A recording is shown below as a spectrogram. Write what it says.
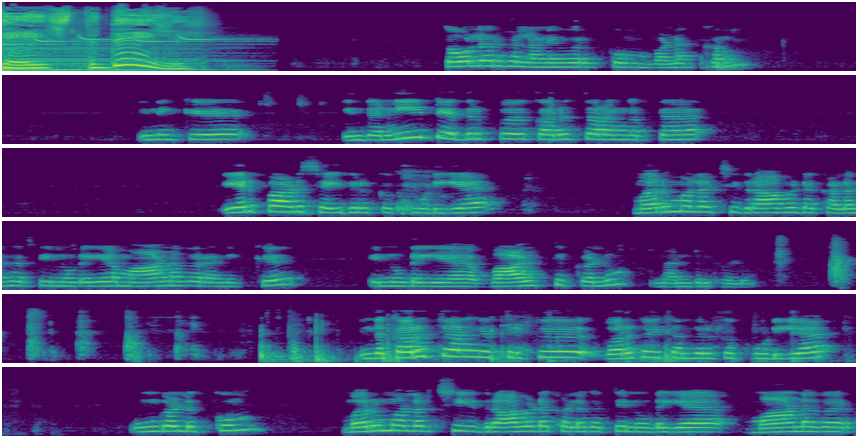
டேஸ்ட் the தோழர்கள் அனைவருக்கும் வணக்கம். இன்னைக்கு இந்த நீட் எதிர்ப்பு கருத்தரங்கத்தை ஏற்பாடு செய்திருக்கக்கூடிய மறுமலர்ச்சி திராவிட கழகத்தினுடைய மாணவர் அணிக்கு என்னுடைய வாழ்த்துக்களும் நன்றிகளும். இந்த கருத்தரங்கத்திற்கு வருகை தந்திருக்கக்கூடிய உங்களுக்கும் மறுமலர்ச்சி திராவிட கழகத்தினுடைய மாணவர்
